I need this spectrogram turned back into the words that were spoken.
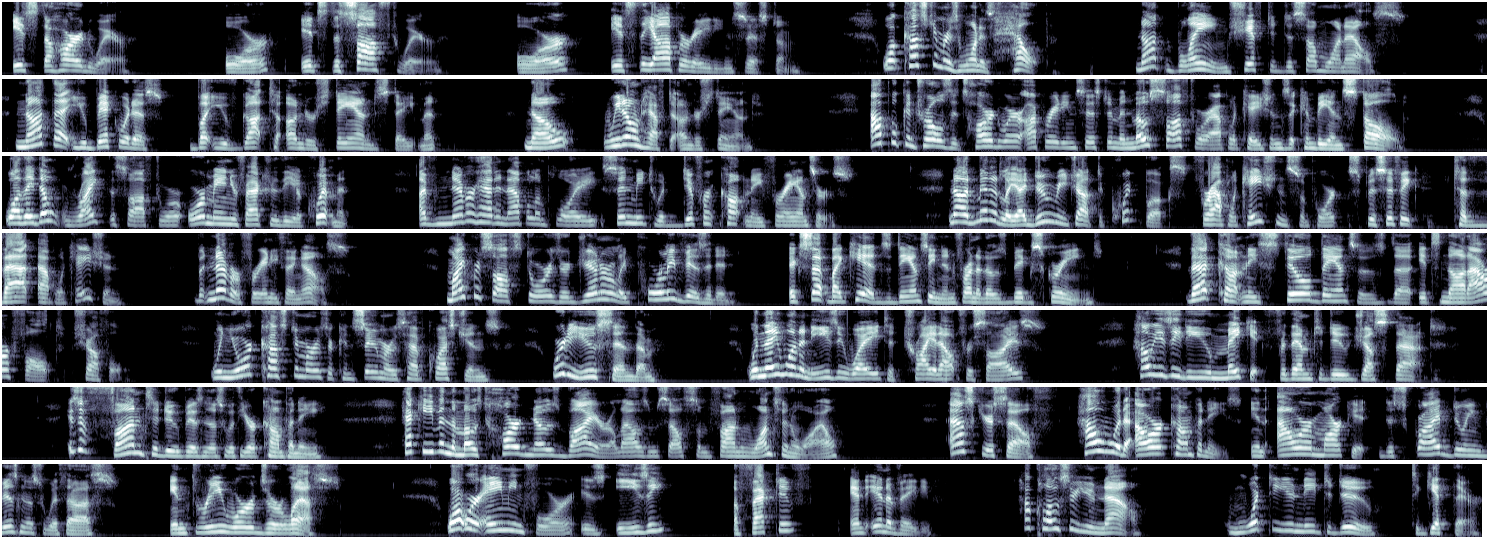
it's the hardware, or it's the software, or it's the operating system. What customers want is help, not blame shifted to someone else. Not that ubiquitous, but you've got to understand statement. No, we don't have to understand. Apple controls its hardware operating system and most software applications that can be installed. While they don't write the software or manufacture the equipment, I've never had an Apple employee send me to a different company for answers. Now, admittedly, I do reach out to QuickBooks for application support specific to that application, but never for anything else. Microsoft stores are generally poorly visited except by kids dancing in front of those big screens. That company still dances the it's not our fault shuffle. When your customers or consumers have questions, where do you send them? When they want an easy way to try it out for size, how easy do you make it for them to do just that? Is it fun to do business with your company? Heck, even the most hard nosed buyer allows himself some fun once in a while. Ask yourself how would our companies in our market describe doing business with us in three words or less? What we're aiming for is easy, effective, and innovative. How close are you now? What do you need to do to get there?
